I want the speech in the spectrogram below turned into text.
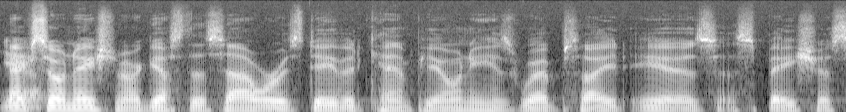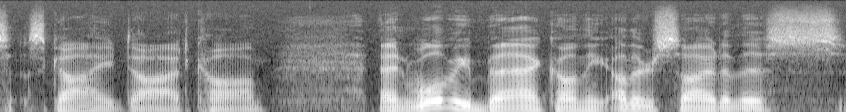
Yeah. Exonation, our guest this hour is David Campione. His website is spacioussky.com. And we'll be back on the other side of this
